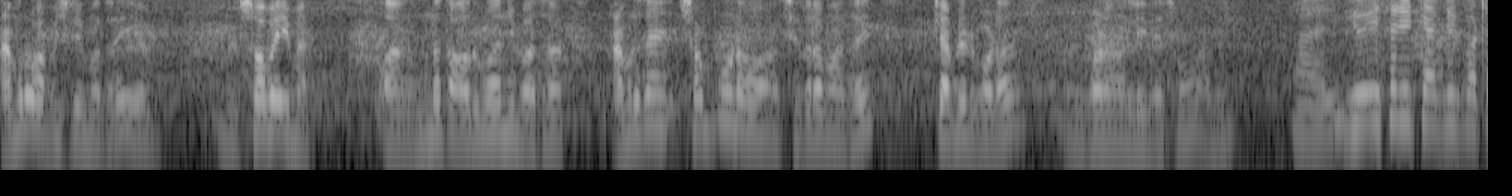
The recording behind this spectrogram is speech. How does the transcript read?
हाम्रो अफिसले मात्रै यो सबैमा हुन त अरूमा नि भएको छ हाम्रो चाहिँ सम्पूर्ण क्षेत्रमा चाहिँ ट्याब्लेटबाट गणना लिँदैछौँ हामी। यो यसरी ट्याब्लेटबाट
